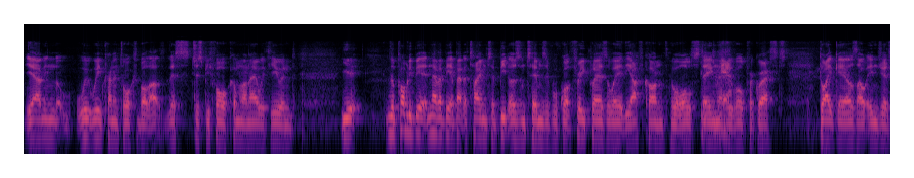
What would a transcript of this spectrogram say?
yeah, I mean, we, we've kind of talked about that this just before coming on air with you, and you, there'll probably be never be a better time to beat us in terms of we've got three players away at the AFCON who are all staying there, Yeah. who've all progressed. Dwight Gayle's out injured,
